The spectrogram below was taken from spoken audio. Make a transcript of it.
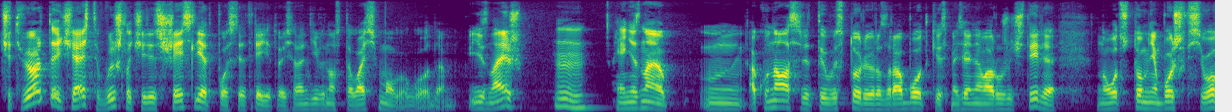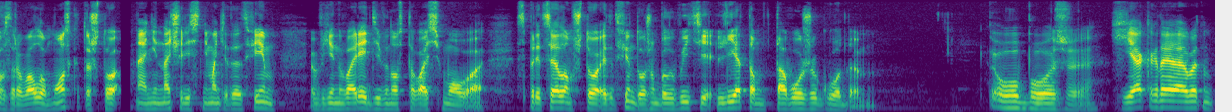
четвертая часть вышла через 6 лет после третьей, то есть она 98 -го года. И знаешь, mm. я не знаю, окунался ли ты в историю разработки смертельного оружия 4, но вот что мне больше всего взорвало мозг, это что они начали снимать этот фильм в январе 98-го с прицелом, что этот фильм должен был выйти летом того же года. О боже. Я когда об этом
